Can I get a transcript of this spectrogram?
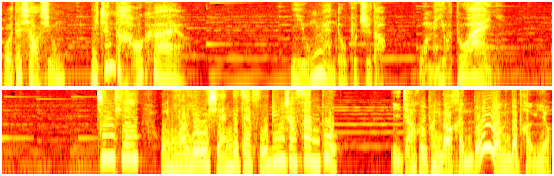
我的小熊，你真的好可爱啊！你永远都不知道我们有多爱你。今天我们要悠闲的在浮冰上散步，你将会碰到很多我们的朋友，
